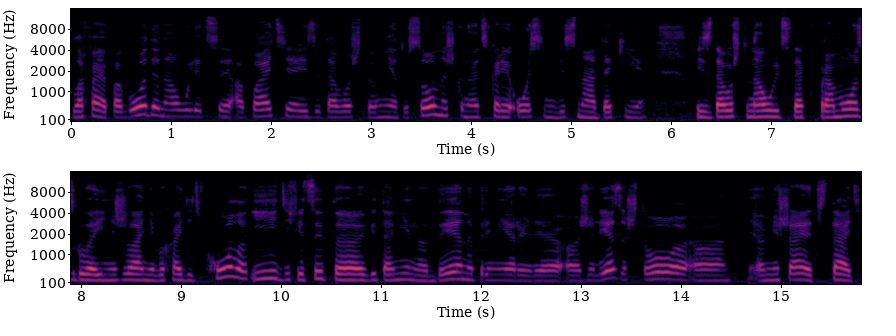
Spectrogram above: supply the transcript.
плохая погода на улице, апатия из-за того, что нету солнышка, но это скорее осень, весна такие из-за того, что на улице так промозгло и нежелание выходить в холод, и дефицит э, витамина D, например, или э, железа, что э, мешает встать,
